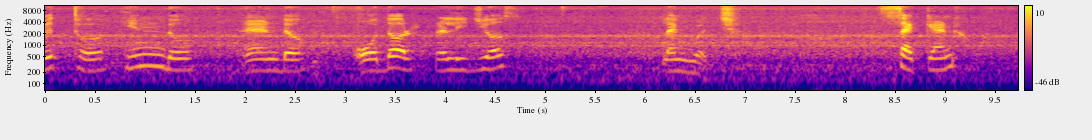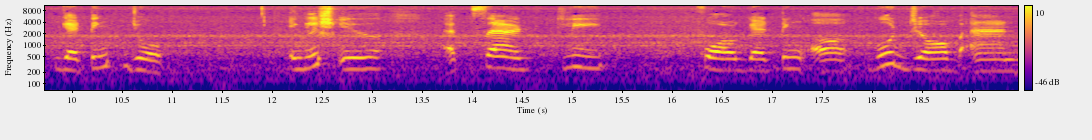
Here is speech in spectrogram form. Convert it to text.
with Hindu and other religious language. Second, getting job. English is excellently for getting a good job and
